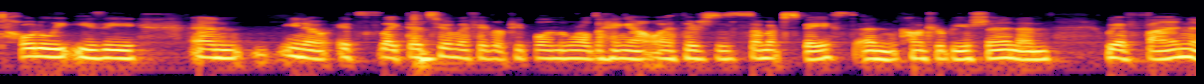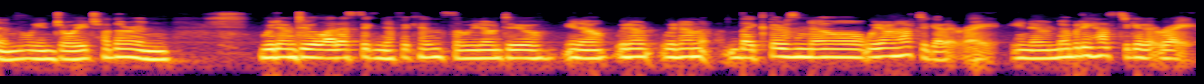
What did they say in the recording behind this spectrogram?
totally easy. And, you know, it's like they're two of my favorite people in the world to hang out with. There's just so much space and contribution, and we have fun and we enjoy each other. And, we don't do a lot of significance and we don't do you know we don't we don't like there's no we don't have to get it right you know nobody has to get it right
